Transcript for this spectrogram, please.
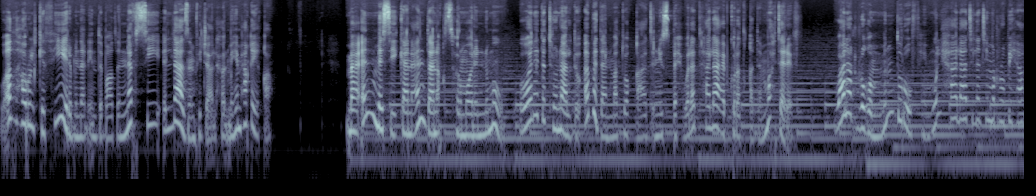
وأظهروا الكثير من الانضباط النفسي اللازم في جعل حلمهم حقيقة مع أن ميسي كان عنده نقص هرمون النمو ووالدة رونالدو أبدا ما توقعت أن يصبح ولدها لاعب كرة قدم محترف وعلى الرغم من ظروفهم والحالات التي مروا بها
